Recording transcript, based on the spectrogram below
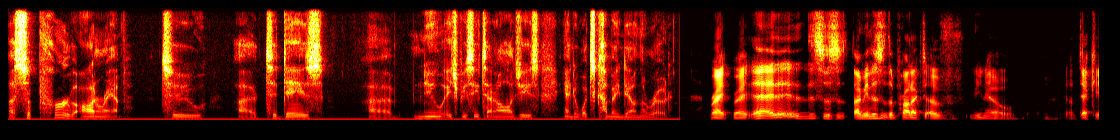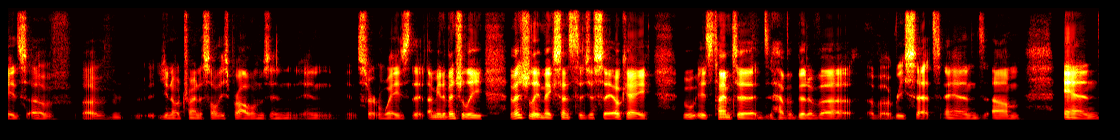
a superb on ramp to uh, today's uh, new HPC technologies and to what's coming down the road. Right, right. Uh, this is, I mean, this is the product of you know decades of of you know trying to solve these problems in in in certain ways that I mean, eventually, eventually, it makes sense to just say, okay, it's time to have a bit of a of a reset, and um, and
